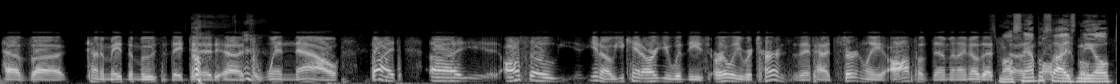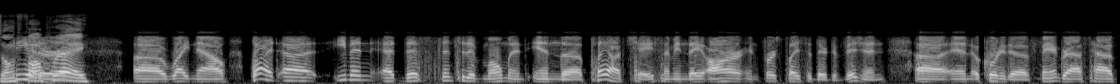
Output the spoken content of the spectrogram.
have uh, kind of made the moves that they did uh, to win now. But uh, also, you know, you can't argue with these early returns that they've had. Certainly off of them, and I know that's Small uh, sample small size, sample Neil. Don't fall prey. Uh, right now, but uh, even at this sensitive moment in the playoff chase, I mean, they are in first place of their division, uh, and according to Fangraphs, have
